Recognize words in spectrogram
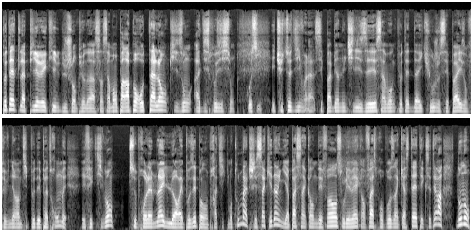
peut-être la pire équipe du championnat, sincèrement, par rapport au talent qu'ils ont à disposition. Aussi. Et tu te dis, voilà, c'est pas bien utilisé, ça manque peut-être d'IQ, je sais pas, ils ont fait venir un petit peu des patrons, mais effectivement, ce problème-là, il leur est posé pendant pratiquement tout le match. C'est ça qui est dingue. Il n'y a pas 50 défenses où les mecs en face proposent un casse-tête, etc. Non, non.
